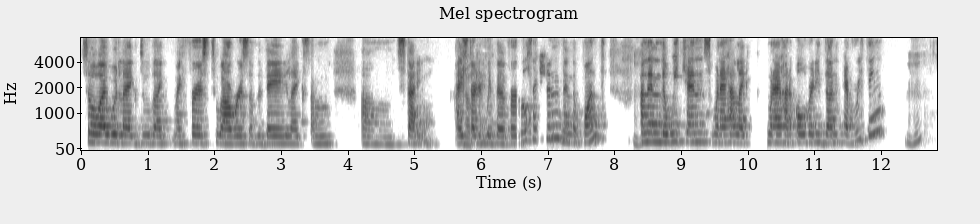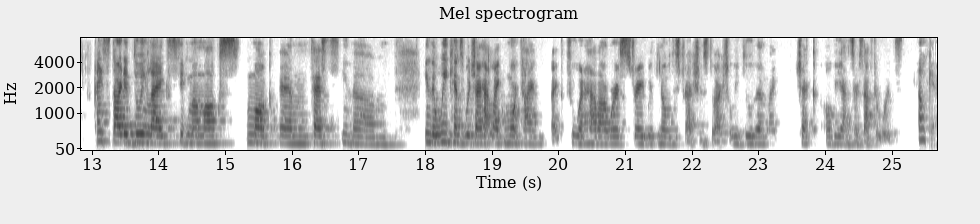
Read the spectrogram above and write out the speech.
So I would like do like my first two hours of the day, like some um, studying. I started okay. with the verbal section, then the quant, mm-hmm. and then the weekends when I had like when I had already done everything, mm-hmm. I started doing like Sigma mocks mock um, tests in the um, in the weekends, which I had like more time, like two and a half hours straight with no distractions to actually do them like check all the answers afterwards. Okay,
